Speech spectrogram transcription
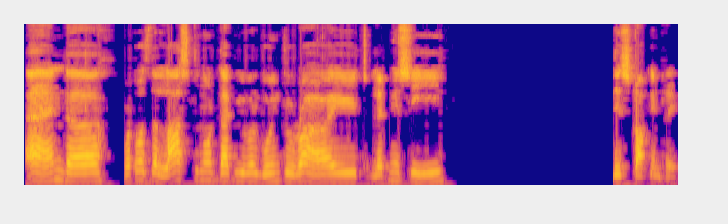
And uh, what was the last note that we were going to write? Let me see. This stock in trade.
